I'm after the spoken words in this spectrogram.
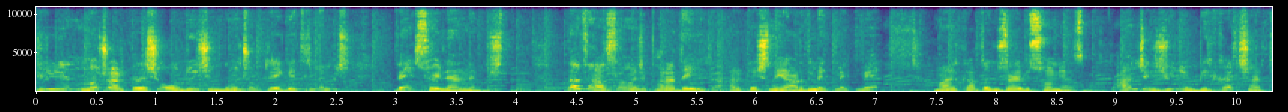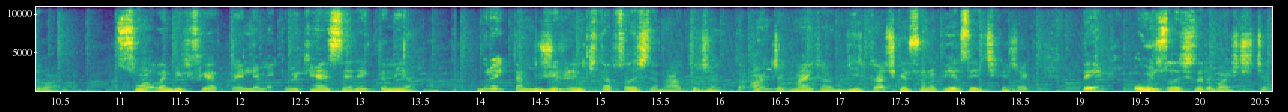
Julian, Notch arkadaşı olduğu için bunu çok dile getirmemiş ve söylenmemişti. Zaten asıl amacı para değildi. Arkadaşına yardım etmek ve Minecraft'ta güzel bir son yazmaktı. Ancak Julian birkaç şartı vardı. Sonradan bir fiyat belirlemek ve kendisine reklamı yapmak. Bu reklam Julian'ın kitap satışlarını arttıracaktı. Ancak Minecraft birkaç gün sonra piyasaya çıkacak ve oyun satışları başlayacak.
